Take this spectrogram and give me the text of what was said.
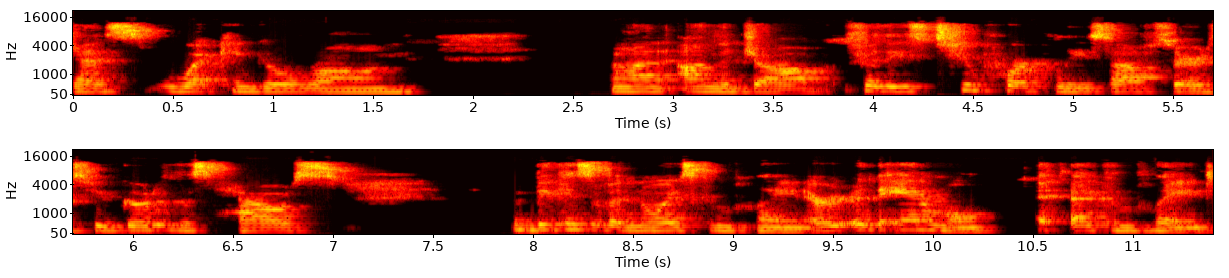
just what can go wrong on on the job for these two poor police officers who go to this house because of a noise complaint or an animal a complaint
